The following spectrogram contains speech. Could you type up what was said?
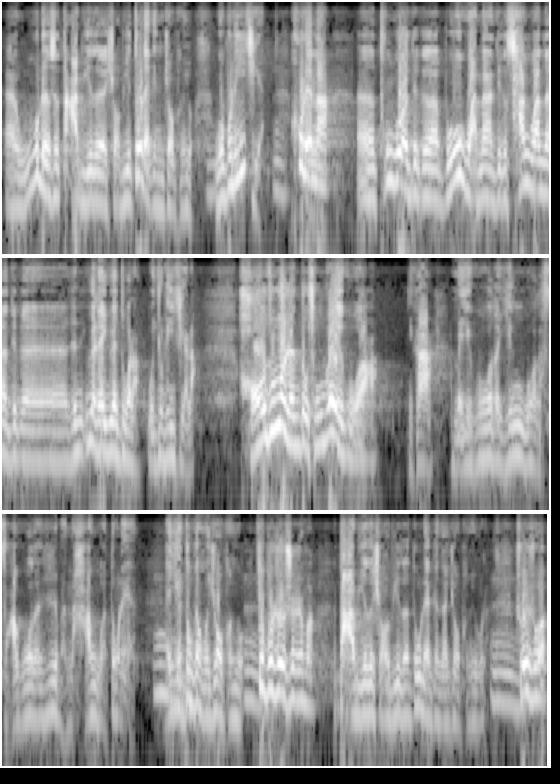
呃，无论是大鼻子小鼻都来跟你交朋友。我不理解。后来呢，呃，通过这个博物馆呢，这个参观的这个人越来越多了，我就理解了。好多人都从外国。啊。你看，美国的、英国的、法国的、日本的、韩国都来，也都跟我交朋友。这不是是什么大鼻子、小鼻子都来跟咱交朋友了。所以说，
